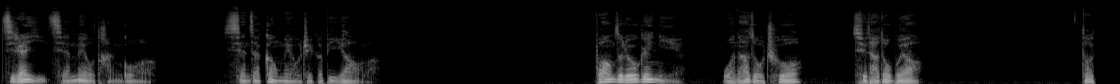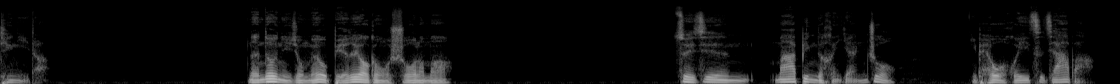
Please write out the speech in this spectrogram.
既然以前没有谈过，现在更没有这个必要了。房子留给你，我拿走车，其他都不要，都听你的。难道你就没有别的要跟我说了吗？最近。妈病得很严重，你陪我回一次家吧。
